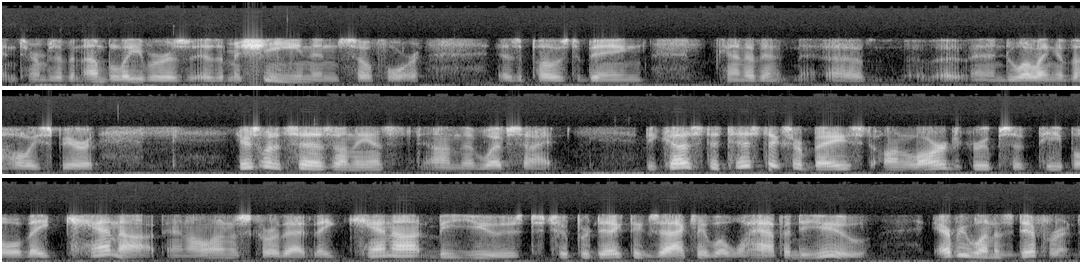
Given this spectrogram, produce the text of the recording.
in terms of an unbeliever, as, as, a machine and so forth, as opposed to being kind of an, uh, an indwelling of the Holy Spirit. Here's what it says on the on the website. Because statistics are based on large groups of people, they cannot, and I'll underscore that, they cannot be used to predict exactly what will happen to you. Everyone is different.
